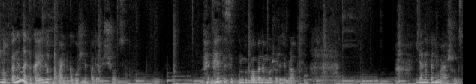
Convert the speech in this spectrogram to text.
Ну, тканина така, як для купальника, боже, не падає. Що це? Дайте секунду, баба не може розібратися. Я не розумію, що це.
